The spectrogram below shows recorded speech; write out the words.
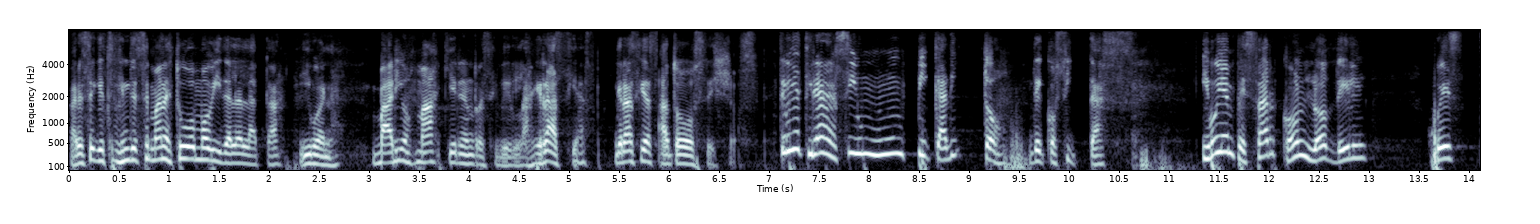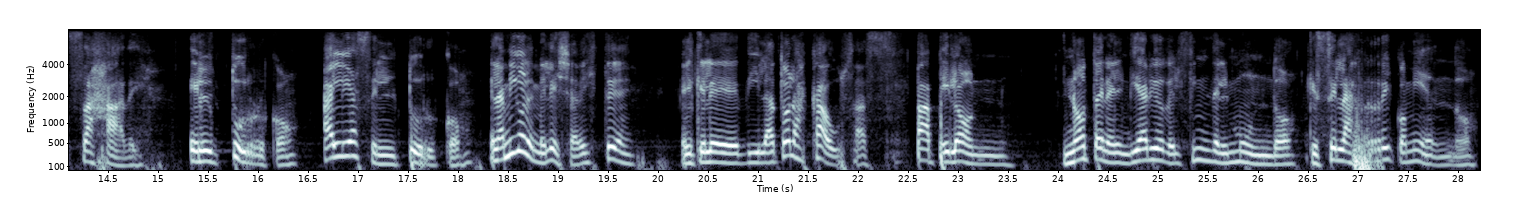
Parece que este fin de semana estuvo movida la lata y bueno, varios más quieren recibirlas. Gracias, gracias a todos ellos. Te voy a tirar así un picadito de cositas y voy a empezar con lo del juez Zahade, el turco alias el turco. El amigo de Melella, ¿viste? El que le dilató las causas. Papelón. Nota en el diario del fin del mundo, que se las recomiendo.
